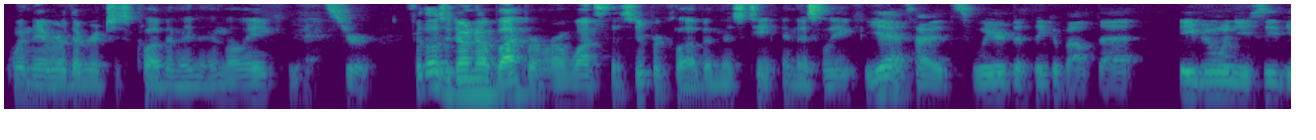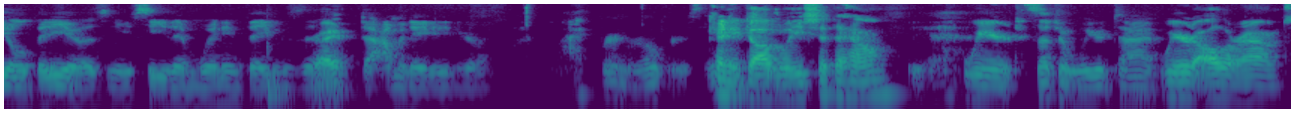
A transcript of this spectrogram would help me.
when they were the richest club in the, in the league? Yeah, it's true. For those who don't know, Blackburn were once the super club in this team in this league. Yeah, it's, it's weird to think about that. Even when you see the old videos and you see them winning things and Right. dominating, you're like, Blackburn Rovers. Kenny interesting." Dalglish at the helm. Yeah, Weird. such a weird time. Weird all around.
